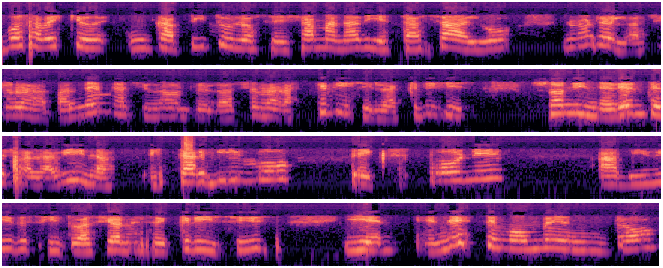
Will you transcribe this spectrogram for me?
vos sabés que un capítulo se llama Nadie está a salvo, no en relación a la pandemia, sino en relación a las crisis. Las crisis son inherentes a la vida. Estar vivo te expone a vivir situaciones de crisis y en, en este momento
